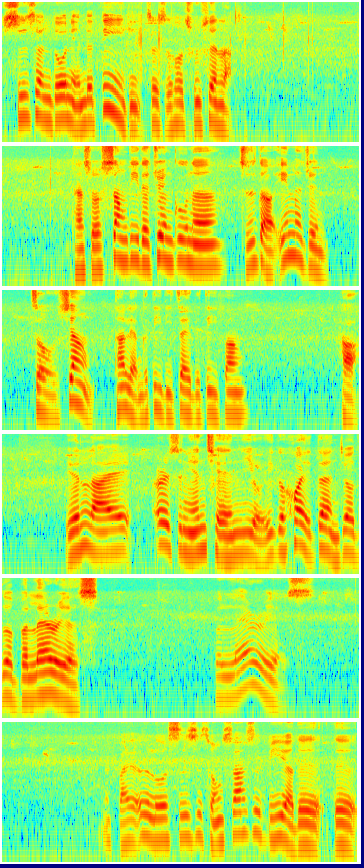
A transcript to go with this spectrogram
失散多年的弟弟，这时候出现了。 他说：“上帝的眷顾呢？”指导 Imogen 走向他两个弟弟在的地方。好，原来二十年前有一个坏蛋叫做 Belarius。Belarius，那白俄罗斯是从莎士比亚的的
